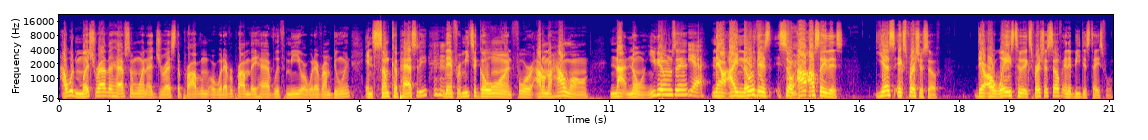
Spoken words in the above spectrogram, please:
I would much rather have someone address the problem or whatever problem they have with me or whatever I'm doing in some capacity Mm-hmm. than for me to go on for I don't know how long not knowing. You get what I'm saying? Yeah. Now I know there's so I'll, I'll say this. Yes, express yourself. There are ways to express yourself and it be distasteful.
